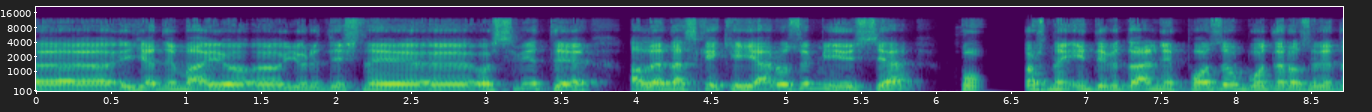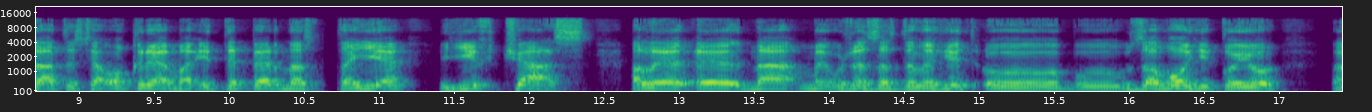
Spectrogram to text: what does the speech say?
е, я не маю е, юридичної е, освіти, але наскільки я розуміюся, кожний індивідуальний позов буде розглядатися окремо, і тепер настає їх час. Але е, на ми вже заздалегідь за логікою е,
